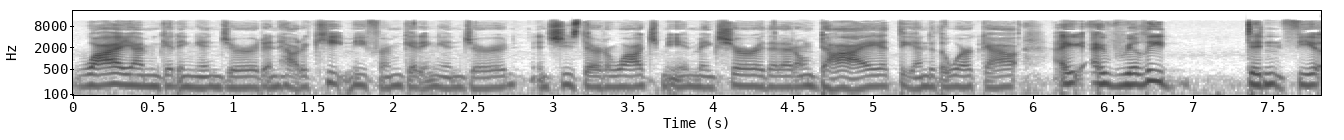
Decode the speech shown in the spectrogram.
why I'm getting injured and how to keep me from getting injured. And she's there to watch me and make sure that I don't die at the end of the workout. I, I really didn't feel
